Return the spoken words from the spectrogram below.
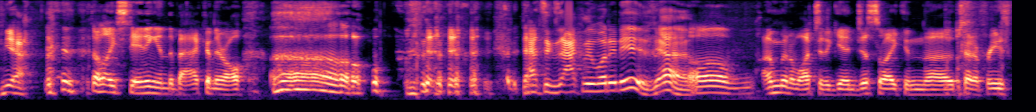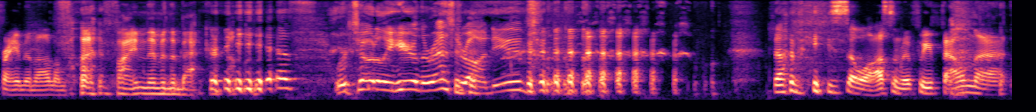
Yeah. They're like standing in the back and they're all, oh, That's exactly what it is. Yeah. oh, I'm gonna watch it again just so I can uh, try to freeze frame it on them. Find them in the background. yes, We're totally here in the restaurant, dudes. That would be so awesome if we found that.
